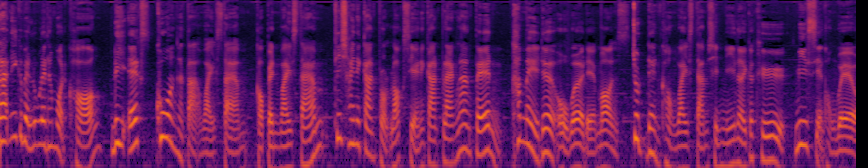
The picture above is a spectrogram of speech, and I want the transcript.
และนี่ก็เป็นลูกเล่นทั้งหมดของ DX คู่อางาตะไวสแตมก็เป็นไวสแตมที่ใช้ในการปลดล็อกเสียงในการแปลงร่างเป็น Commander Over Demons จุดเด่นของไวสแตมชิ้นนี้เลยก็คือ มีเสียงของเวล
